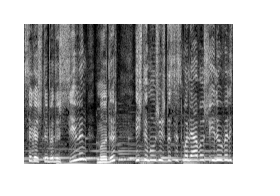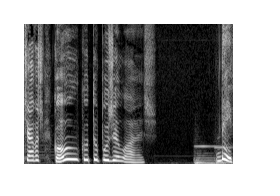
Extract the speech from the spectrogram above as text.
Сега ще бъдеш силен, мъдър и ще можеш да се смаляваш или увеличаваш колкото пожелаеш. Дейв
